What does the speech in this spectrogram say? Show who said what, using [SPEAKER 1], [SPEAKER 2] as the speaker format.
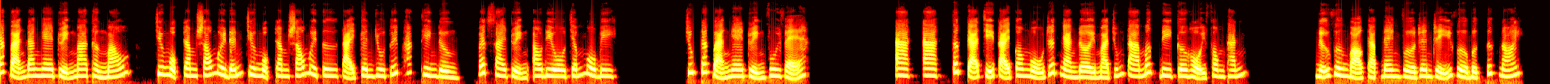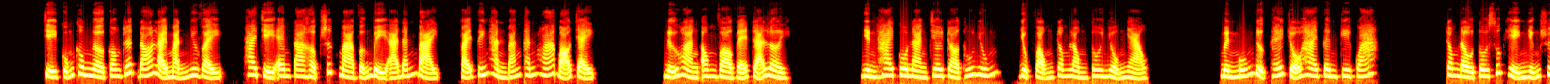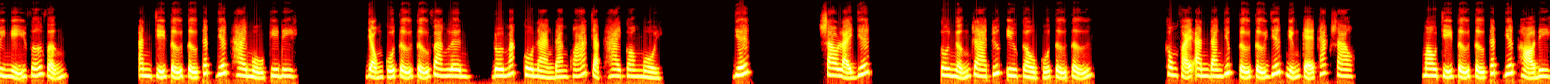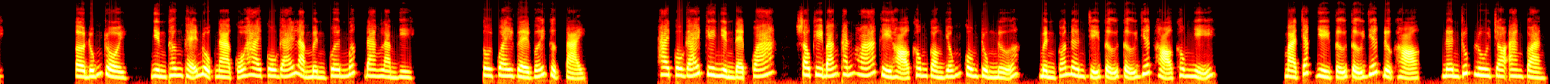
[SPEAKER 1] Các bạn đang nghe truyện Ma Thần Máu, chương 160 đến chương 164 tại kênh youtube Hắc Thiên Đường, website truyện audio.mobi. Chúc các bạn nghe truyện vui vẻ. A a, tất cả chỉ tại con mụ rất ngàn đời mà chúng ta mất đi cơ hội phong thánh. Nữ vương bọ cạp đen vừa rên rỉ vừa bực tức nói. Chị cũng không ngờ con rết đó lại mạnh như vậy, hai chị em ta hợp sức mà vẫn bị ả đánh bại, phải tiến hành bán thánh hóa bỏ chạy. Nữ hoàng ông vò vẽ trả lời. Nhìn hai cô nàng chơi trò thú nhúng, dục vọng trong lòng tôi nhộn nhạo. Mình muốn được thế chỗ hai tên kia quá. Trong đầu tôi xuất hiện những suy nghĩ vớ vẩn. Anh chỉ tử tử cách giết hai mụ kia đi. Giọng của tử tử vang lên, đôi mắt cô nàng đang khóa chặt hai con mồi. Giết! Sao lại giết? Tôi ngẩn ra trước yêu cầu của tử tử. Không phải anh đang giúp tử tử giết những kẻ khác sao? Mau chỉ tử tử cách giết họ đi. Ờ đúng rồi, nhìn thân thể nuột nà của hai cô gái làm mình quên mất đang làm gì. Tôi quay về với thực tại. Hai cô gái kia nhìn đẹp quá, sau khi bán thánh hóa thì họ không còn giống côn trùng nữa, mình có nên chỉ tử tử giết họ không nhỉ? Mà chắc gì tử tử giết được họ, nên rút lui cho an toàn.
